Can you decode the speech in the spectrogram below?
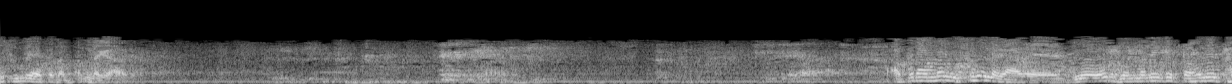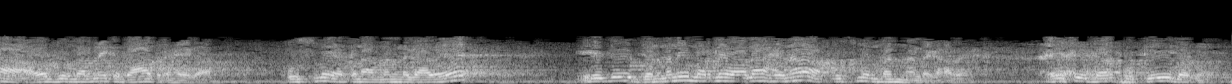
उसमें अपना मन लगा दे। अपना मन उसमें लगा रहे जो जन्मने के पहले था और जो मरने के बाद रहेगा, उसमें अपना मन लगावे। ये जो जन्मने मरने वाला है ना, उसमें मन न लगावे। ऐसे बर्फ़ के बनो।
